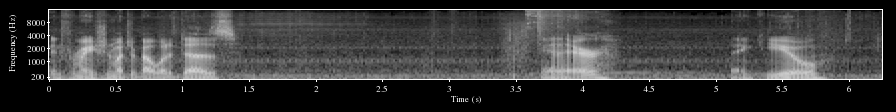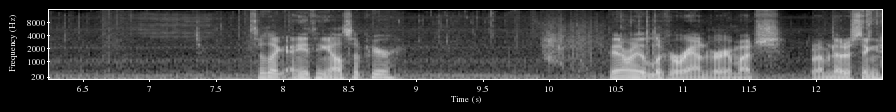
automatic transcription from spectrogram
information much about what it does. Yeah, there. Thank you. Is there like anything else up here? They don't really look around very much, what I'm noticing.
